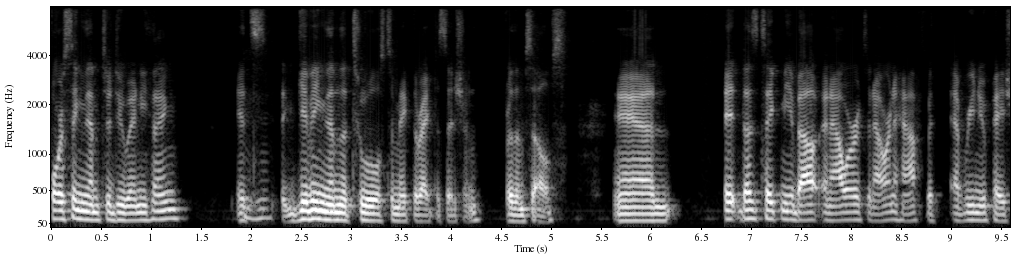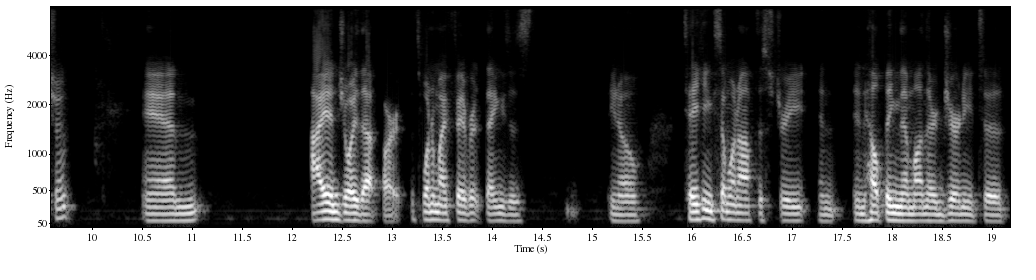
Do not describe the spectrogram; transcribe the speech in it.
forcing them to do anything. It's mm-hmm. giving them the tools to make the right decision for themselves. And it does take me about an hour. It's an hour and a half with every new patient, and I enjoy that part. It's one of my favorite things. Is you know taking someone off the street and and helping them on their journey to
